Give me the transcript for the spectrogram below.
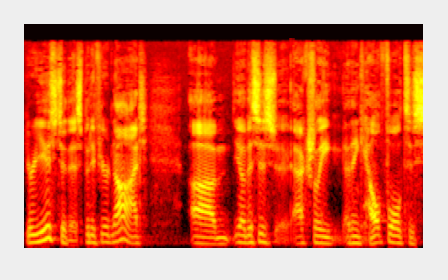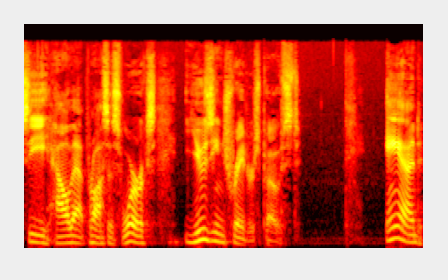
you're used to this. But if you're not, um, you know, this is actually, I think, helpful to see how that process works using Traders Post. And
